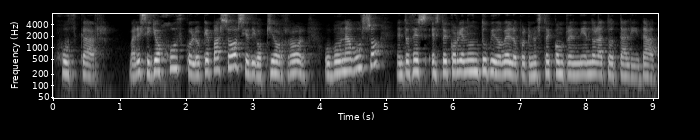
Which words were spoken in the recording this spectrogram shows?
juzgar. ¿Vale? Si yo juzgo lo que pasó, si yo digo qué horror, hubo un abuso, entonces estoy corriendo un túpido velo porque no estoy comprendiendo la totalidad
